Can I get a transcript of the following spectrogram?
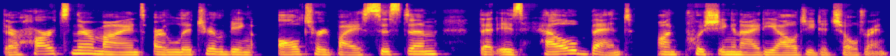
their hearts and their minds are literally being altered by a system that is hell bent on pushing an ideology to children.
